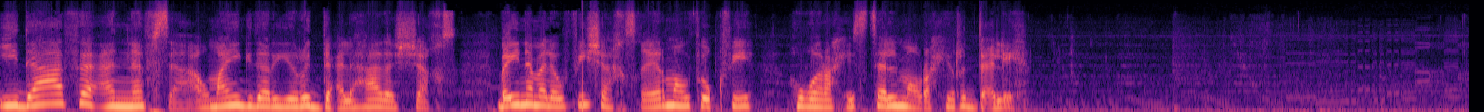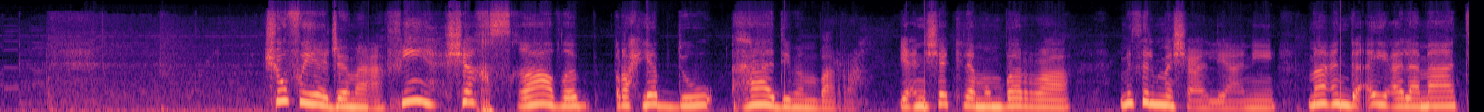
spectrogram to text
يدافع عن نفسه أو ما يقدر يرد على هذا الشخص. بينما لو في شخص غير موثوق فيه هو راح يستلمه وراح يرد عليه. شوفوا يا جماعة فيه شخص غاضب راح يبدو هادي من برا. يعني شكله من برا مثل مشعل يعني ما عنده أي علامات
